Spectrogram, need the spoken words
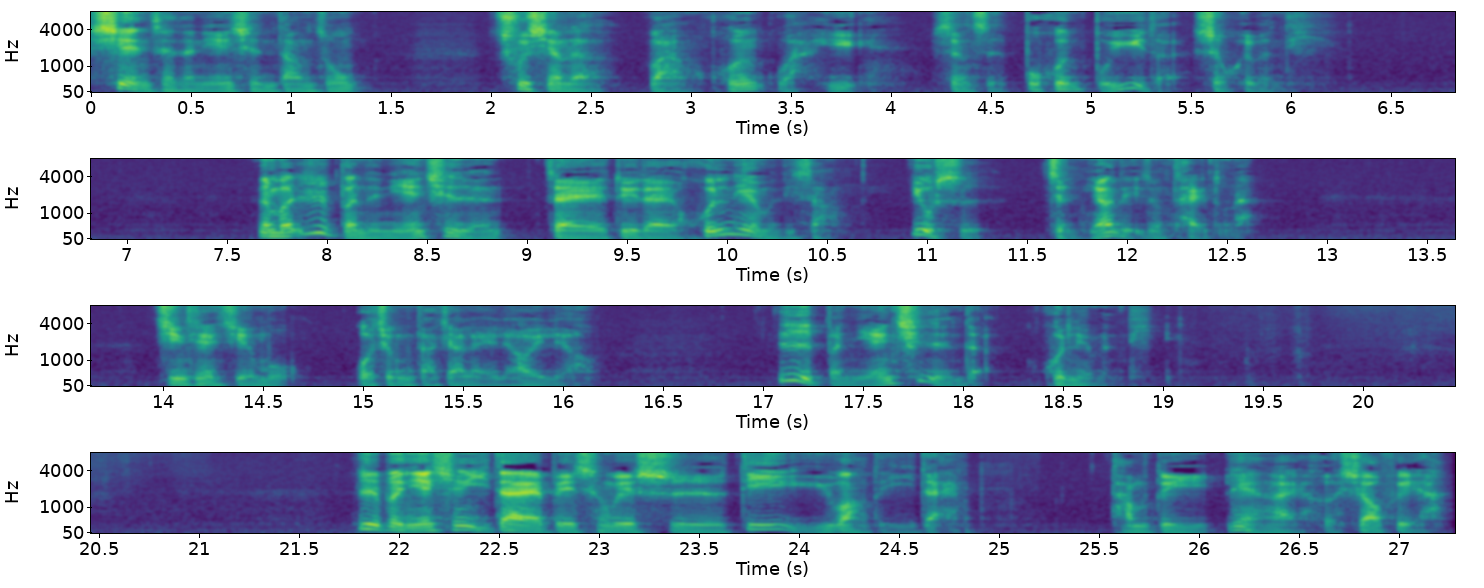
现在的年轻人当中出现了晚婚晚育，甚至不婚不育的社会问题。那么，日本的年轻人在对待婚恋问题上又是怎样的一种态度呢？今天的节目，我就跟大家来聊一聊日本年轻人的婚恋问题。日本年轻一代被称为是低欲望的一代，他们对于恋爱和消费啊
